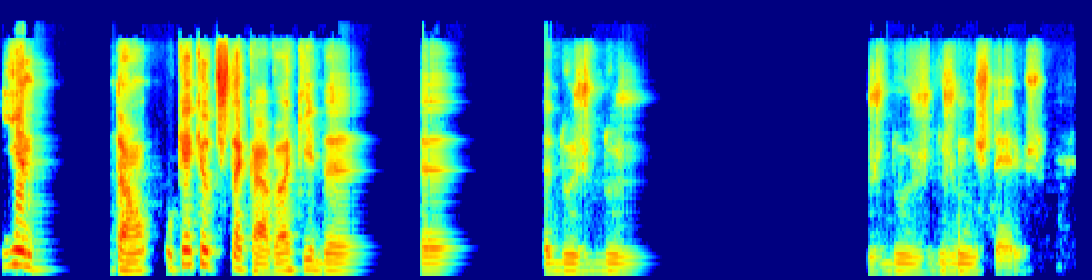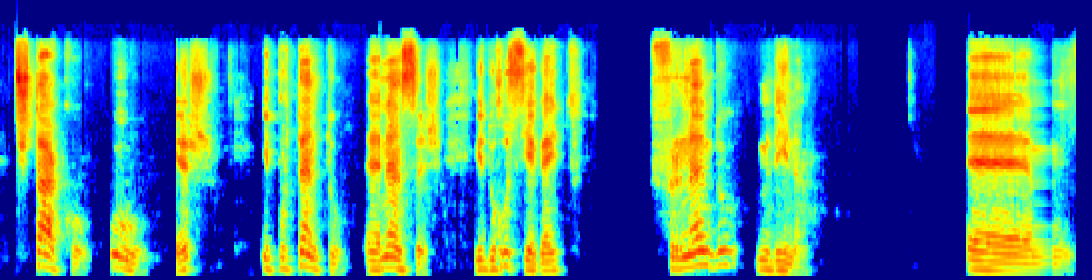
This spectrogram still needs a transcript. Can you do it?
E então, o que é que eu destacava aqui de, de, dos, dos, dos, dos ministérios? destaco o e, portanto, finanças e do Rússia Gate, Fernando Medina. e,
